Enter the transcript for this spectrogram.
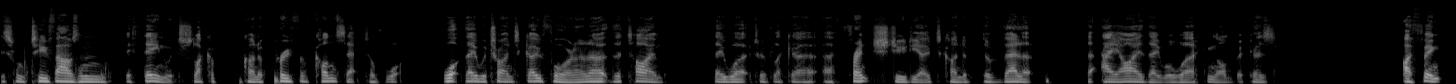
is from 2015, which is like a kind of proof of concept of what what they were trying to go for. And I know at the time they worked with like a, a French studio to kind of develop the AI they were working on because I think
